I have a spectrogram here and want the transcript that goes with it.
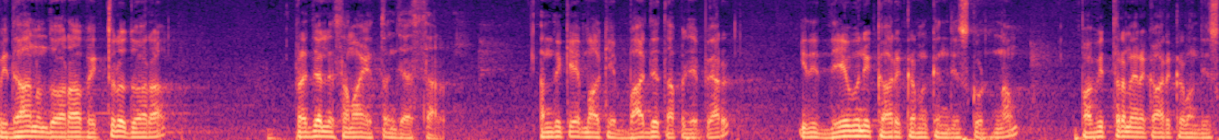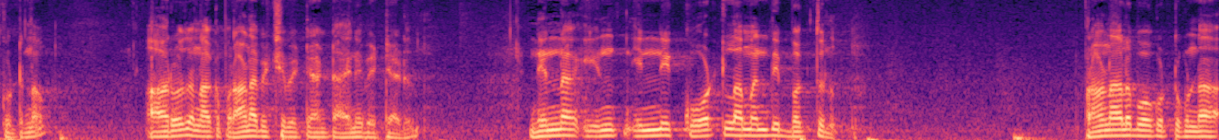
విధానం ద్వారా వ్యక్తుల ద్వారా ప్రజల్ని సమాయత్తం చేస్తారు. అందుకే మాకు బాధ్యత అప్పచెప్పారు ఇది దేవుని కార్యక్రమం కింద తీసుకుంటున్నాం. పవిత్రమైన కార్యక్రమం తీసుకుంటున్నాం. ఆ రోజు నాకు ప్రాణభిక్ష పెట్టా అంటే ఆయనే పెట్టాడు. నిన్న ఇన్- ఇన్ని కోట్ల మంది భక్తులు ప్రాణాలు పోగొట్టకుండా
